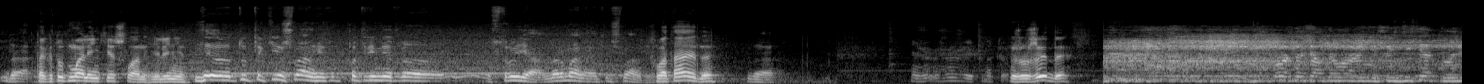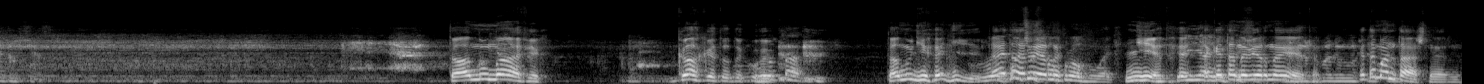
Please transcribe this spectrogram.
Да. Так тут маленькие шланги или нет? Э, Тут такие шланги, тут по 3 метра струя. Нормально эти шланги. Хватает, да? Да. Жу- Жужжит мотор. Жужжит, да? Скорость начала торможения 60 км в час. Да ну нафиг! Как это Вот такое? так. Да ну не гони. Ну, да это, наверное... попробовать? Нет, я так не это, хочу. наверное, Я это. подумал, Это что- монтаж, наверное.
